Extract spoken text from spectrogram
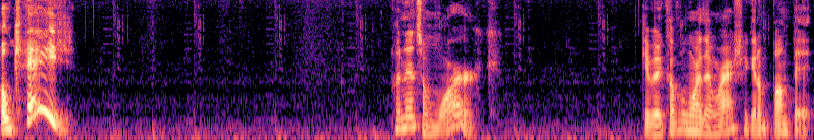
Okay. Putting in some work. Give it a couple more, then we're actually going to bump it.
